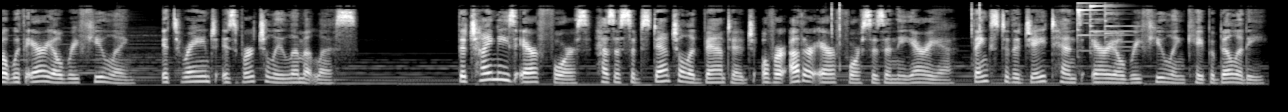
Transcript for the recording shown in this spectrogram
but with aerial refueling, its range is virtually limitless. The Chinese Air Force has a substantial advantage over other air forces in the area thanks to the J-10's aerial refueling capability.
